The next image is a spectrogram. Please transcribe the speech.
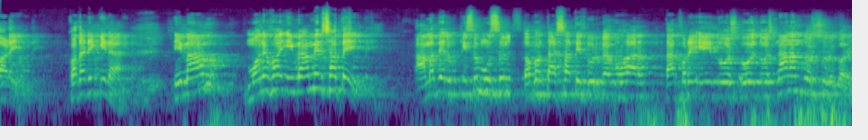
বাড়ে। কথা ঠিক কিনা? ইমাম, মনে হয় ইমামের সাথে আমাদের কিছু মুসল তখন তার সাথে দুর্ব্যবহার, তারপরে এই দোষ ওই দোষ, নানান দোষ শুরু করে।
